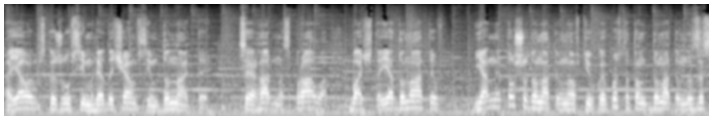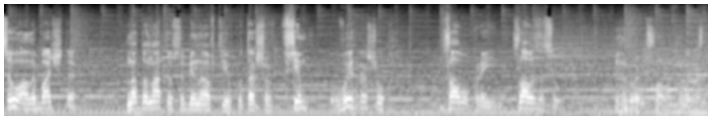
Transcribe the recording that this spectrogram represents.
А я вам скажу всім глядачам, всім донатьте. Це гарна справа. Бачите, я донатив. Я не то, що донатив на автівку, я просто там донатив на ЗСУ, але бачите, надонатив собі на автівку. Так що всім виграшу. Слава Україні! Слава ЗСУ! Героям слава товариство.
